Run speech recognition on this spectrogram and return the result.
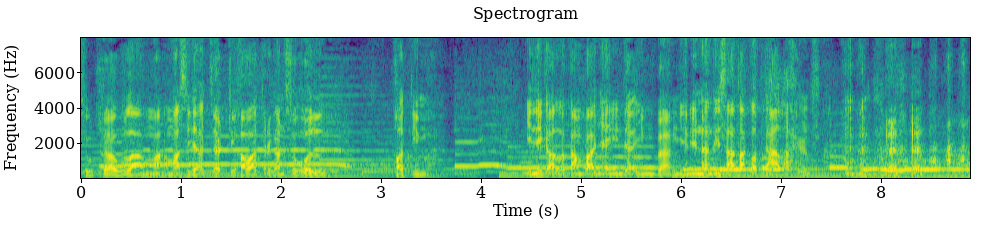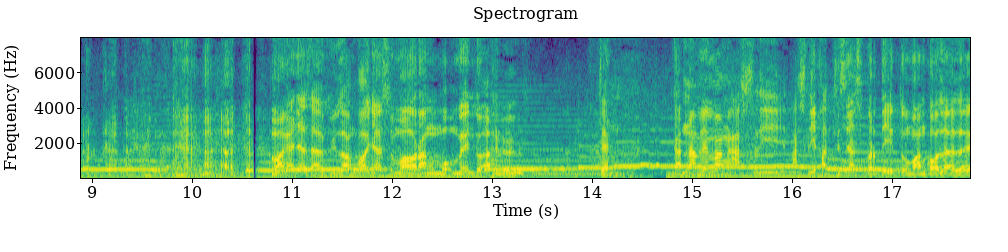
sudah ulama Masih saja dikhawatirkan su'ul khotimah. Ini kalau kampanye ini tidak imbang, ini nanti saya takut kalah. Makanya saya bilang pokoknya semua orang mukmin itu ahlul dan karena memang asli asli hadisnya seperti itu. Mangkola la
